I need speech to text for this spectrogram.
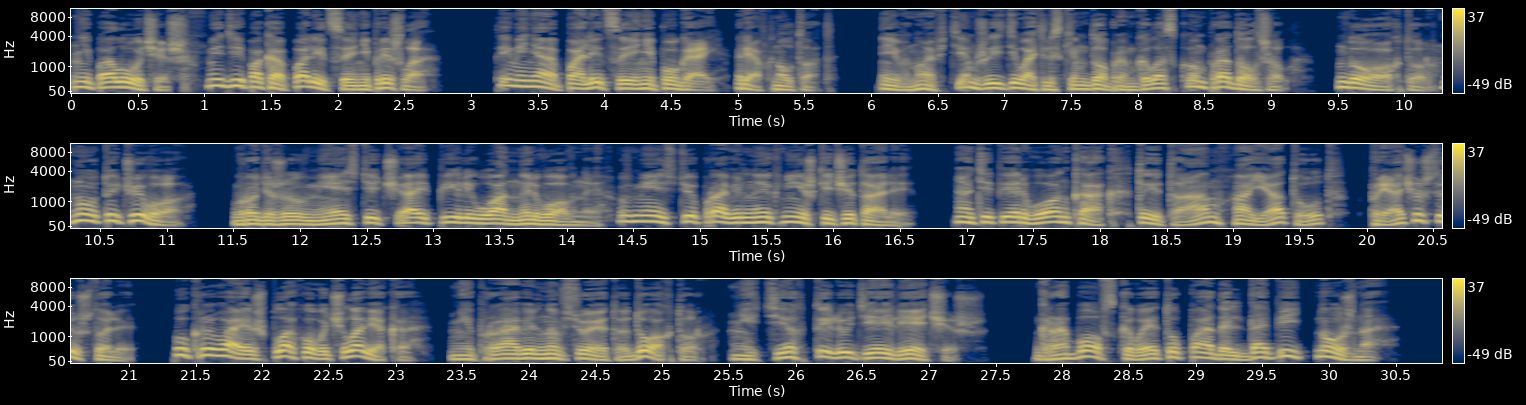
«Не получишь. Иди, пока полиция не пришла». «Ты меня полиции не пугай», — рявкнул тот. И вновь тем же издевательским добрым голоском продолжил. «Доктор, ну ты чего? Вроде же вместе чай пили у Анны Львовны, вместе правильные книжки читали. А теперь вон как, ты там, а я тут. Прячешься, что ли? Укрываешь плохого человека. Неправильно все это, доктор. Не тех ты людей лечишь. Гробовского эту падаль добить нужно».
